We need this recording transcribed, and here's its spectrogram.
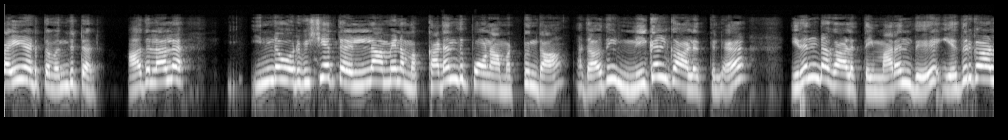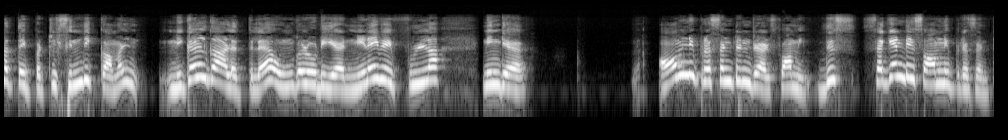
வழிநடத்த வந்துட்டார். அதனால இந்த ஒரு விஷயத்த எல்லாமே நம்ம கடந்து போனால் மட்டும்தான் அதாவது நிகழ்காலத்தில் இறந்த காலத்தை மறந்து எதிர்காலத்தை பற்றி சிந்திக்காமல் நிகழ்காலத்தில் உங்களுடைய நினைவை ஃபுல்லாக நீங்கள் ஆம்னி ப்ரெசன்ட்ன்றார் சுவாமி. திஸ் செகண்ட் இஸ் ஆம்னி ப்ரெசன்ட்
